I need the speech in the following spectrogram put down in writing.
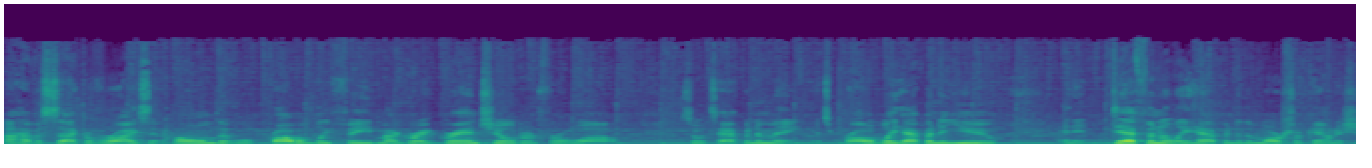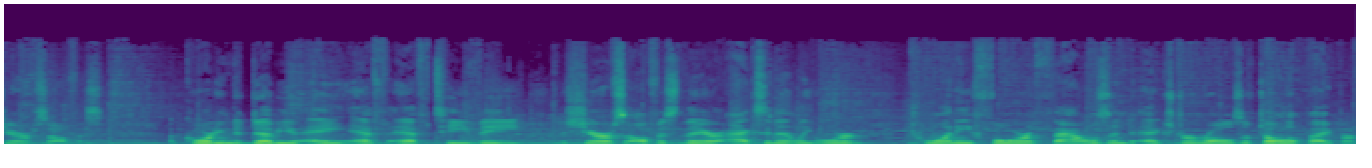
I have a sack of rice at home that will probably feed my great grandchildren for a while. So it's happened to me. It's probably happened to you, and it definitely happened to the Marshall County Sheriff's Office. According to WAFF TV, the sheriff's office there accidentally ordered 24,000 extra rolls of toilet paper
